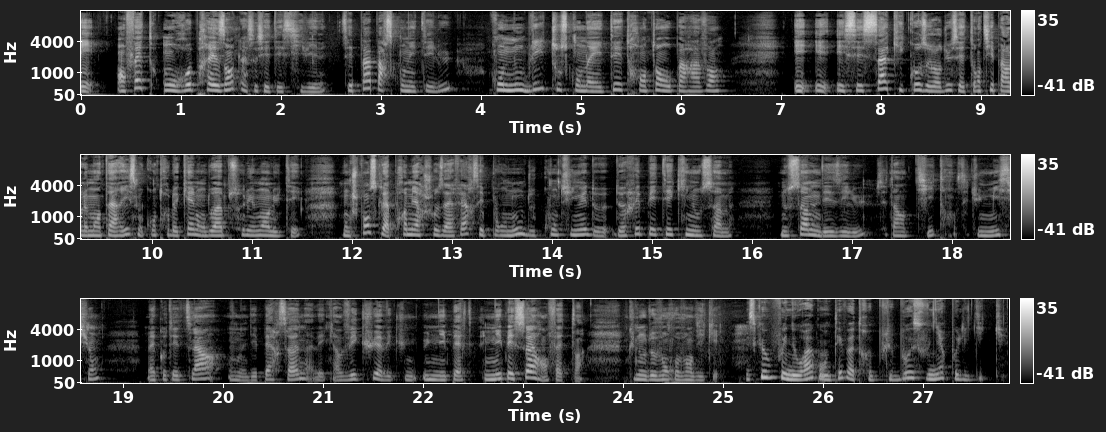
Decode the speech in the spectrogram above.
Et en fait, on représente la société civile. C'est pas parce qu'on est élu qu'on oublie tout ce qu'on a été 30 ans auparavant. Et, c'est ça qui cause aujourd'hui cet anti-parlementarisme contre lequel on doit absolument lutter. Donc je pense que la première chose à faire, c'est pour nous de continuer de répéter qui nous sommes. Nous sommes des élus, c'est un titre, c'est une mission, mais à côté de cela, on a des personnes avec un vécu, avec une, une, épaisseur en fait, que nous devons revendiquer. Est-ce que vous pouvez nous raconter votre plus beau souvenir politique?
